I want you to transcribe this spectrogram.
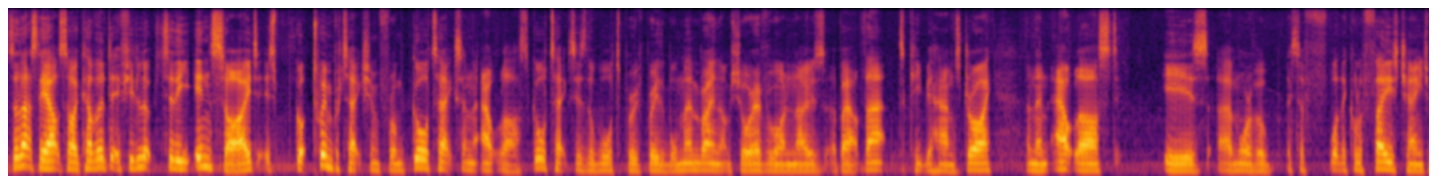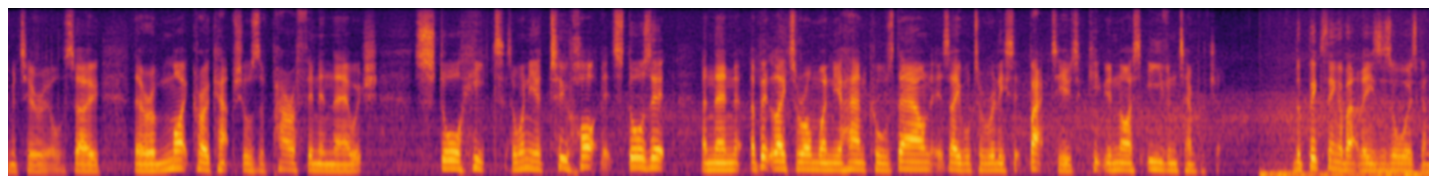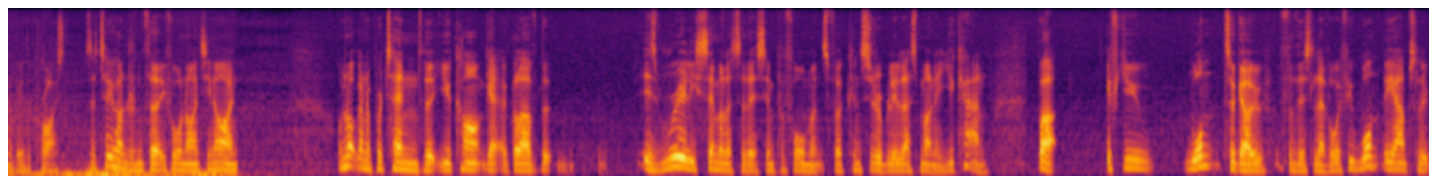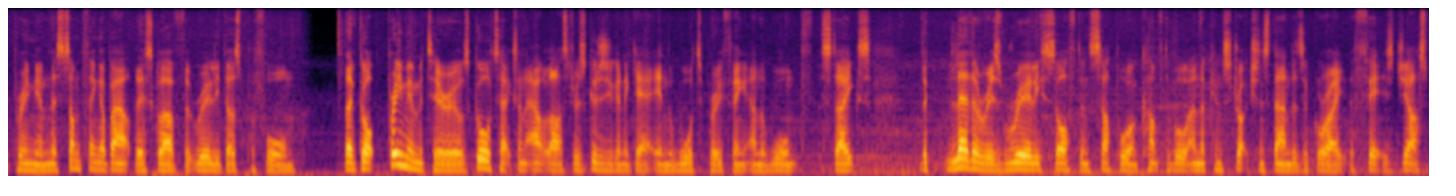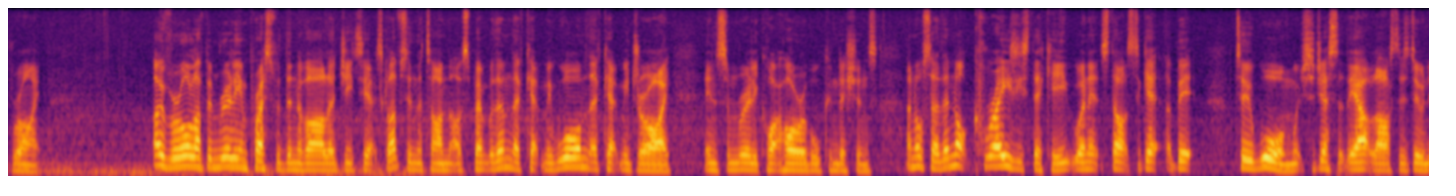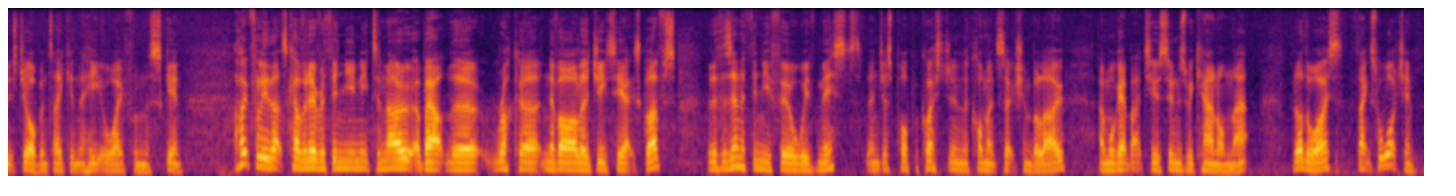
So that's the outside covered. If you look to the inside, it's got twin protection from Gore-Tex and Outlast. Gore-Tex is the waterproof breathable membrane. That I'm sure everyone knows about that to keep your hands dry. And then Outlast is uh, more of a, it's a, what they call a phase change material. So there are micro capsules of paraffin in there which store heat. So when you're too hot, it stores it. And then a bit later on, when your hand cools down, it's able to release it back to you to keep you a nice even temperature. The big thing about these is always going to be the price. It's a 234.99. I'm not going to pretend that you can't get a glove that is really similar to this in performance for considerably less money. You can, but if you want to go for this level, if you want the absolute premium, there's something about this glove that really does perform. They've got premium materials, Gore-Tex and are as good as you're going to get in the waterproofing and the warmth stakes. The leather is really soft and supple and comfortable and the construction standards are great. The fit is just right. Overall, I've been really impressed with the Nivala GTX gloves in the time that I've spent with them. They've kept me warm, they've kept me dry in some really quite horrible conditions. And also they're not crazy sticky when it starts to get a bit too warm, which suggests that the Outlast is doing its job and taking the heat away from the skin. Hopefully that's covered everything you need to know about the Rukka Nivala GTX gloves. But if there's anything you feel we've missed, then just pop a question in the comment section below and we'll get back to you as soon as we can on that. But otherwise, thanks for watching.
